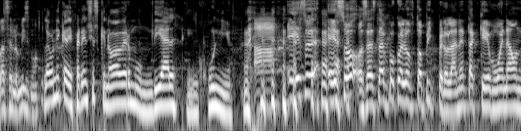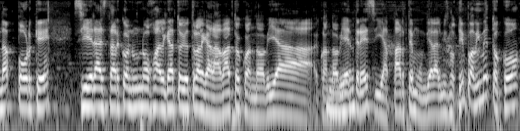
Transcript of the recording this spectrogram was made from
va a ser lo mismo. La única diferencia es que no va a haber mundial en junio. Ah, eso, eso, o sea, está un poco el off topic, pero la neta, qué buena onda, porque si era estar con un ojo al gato y otro al garabato cuando había, cuando había tres y aparte mundial al mismo tiempo. A mí me tocó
